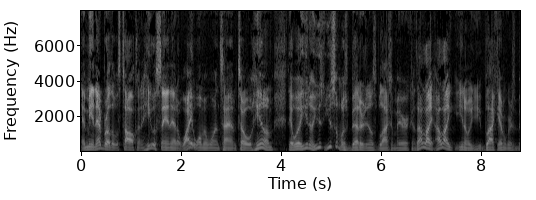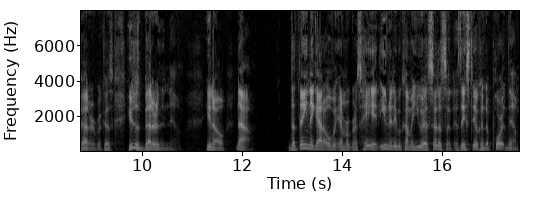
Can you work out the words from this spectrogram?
And me and that brother was talking, and he was saying that a white woman one time told him that, well, you know, you you so much better than those black Americans. I like I like you know you black immigrants better because you're just better than them. You know. Now the thing they got over immigrants' head, even if they become a U.S. citizen, is they still can deport them.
